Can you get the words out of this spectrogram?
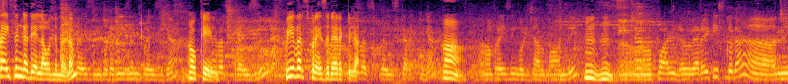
ప్రైసింగ్ అది ఎలా ఉంది మేడం? ప్రైజింగ్ కూడా రీజన్ ప్రైస్గా okay. Reverse price weavers price డైరెక్ట్గా ప్రైస్ కరెక్ట్గా. ప్రైసింగ్ కూడా చాలా బాగుంది. వెరైటీస్ కూడా అన్ని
